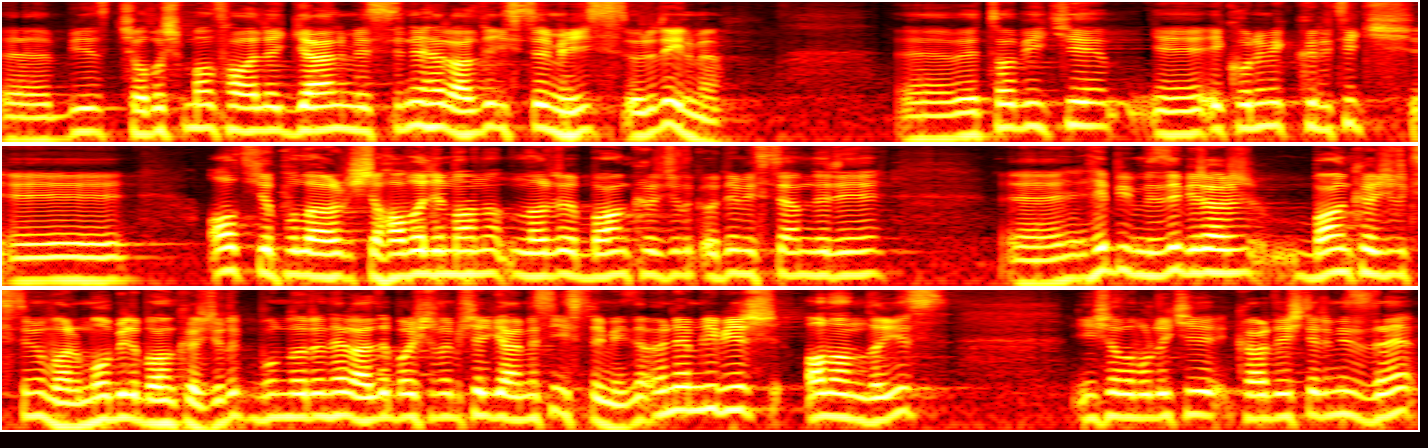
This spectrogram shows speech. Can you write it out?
e, biz çalışmaz hale gelmesini herhalde istemeyiz. Öyle değil mi? E, ve tabii ki e, ekonomik kritik e, altyapılar, işte havalimanları, bankacılık, ödeme sistemleri, e, hepimizde birer bankacılık sistemi var, mobil bankacılık. Bunların herhalde başına bir şey gelmesini istemeyiz. Yani önemli bir alandayız. İnşallah buradaki kardeşlerimiz de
